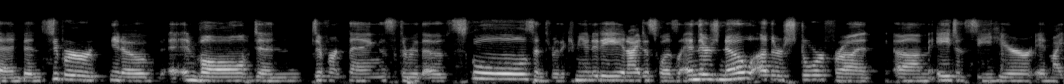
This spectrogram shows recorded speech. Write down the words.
and been super you know involved in different things through the schools and through the community. And I just was and there's no other storefront um, agency here in my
